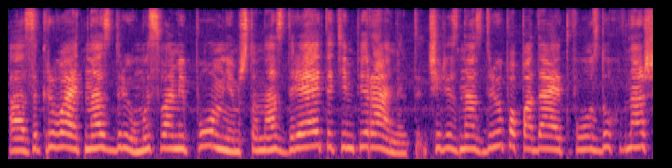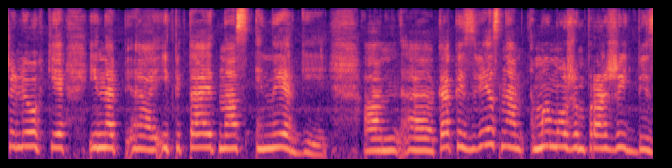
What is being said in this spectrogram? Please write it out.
А, закрывает ноздрю. Мы с вами помним, что ноздря это темперамент. Через ноздрю попадает воздух в наши легкие и, на, а, и питает нас энергией. А, а, как известно, мы можем прожить без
